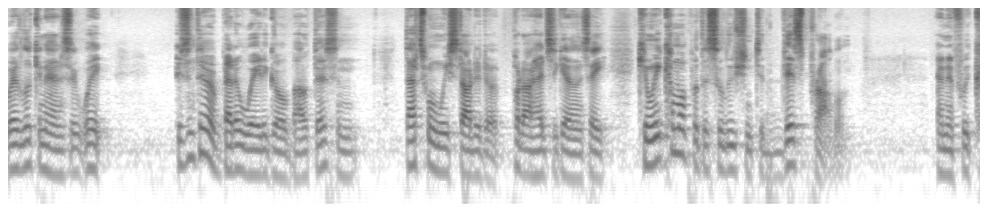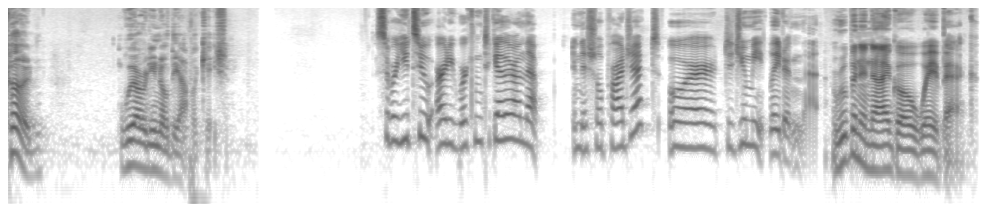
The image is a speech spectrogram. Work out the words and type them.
We're looking at it and said, wait, isn't there a better way to go about this? And that's when we started to put our heads together and say, can we come up with a solution to this problem? And if we could, we already know the application. So were you two already working together on that initial project, or did you meet later than that? Ruben and I go way back.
